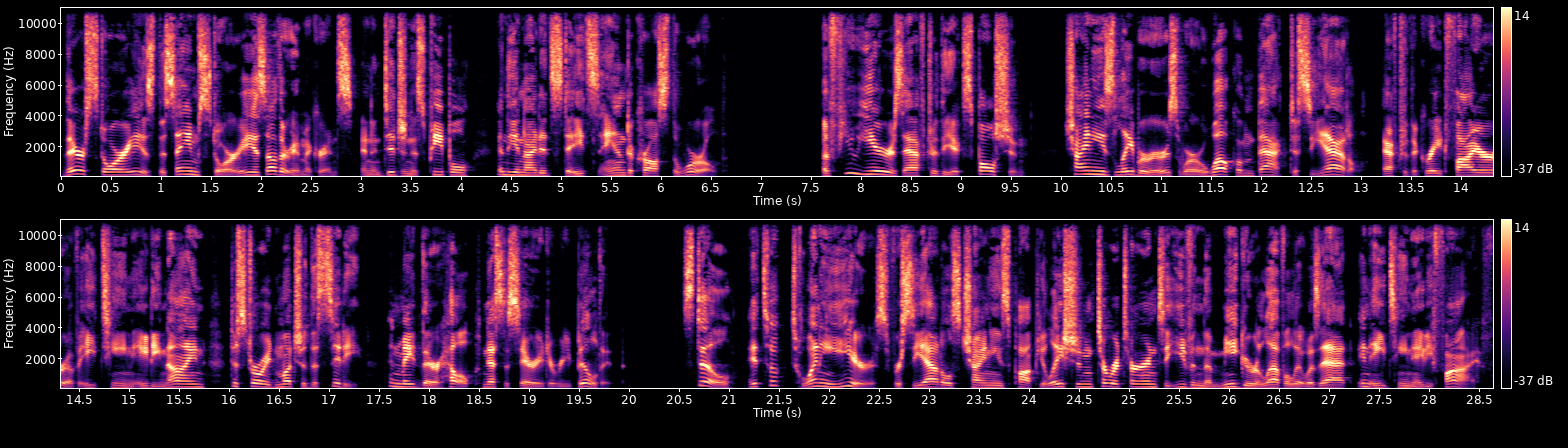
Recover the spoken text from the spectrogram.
their story is the same story as other immigrants and indigenous people in the United States and across the world. A few years after the expulsion, Chinese laborers were welcomed back to Seattle after the Great Fire of 1889 destroyed much of the city and made their help necessary to rebuild it. Still, it took 20 years for Seattle's Chinese population to return to even the meager level it was at in 1885.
